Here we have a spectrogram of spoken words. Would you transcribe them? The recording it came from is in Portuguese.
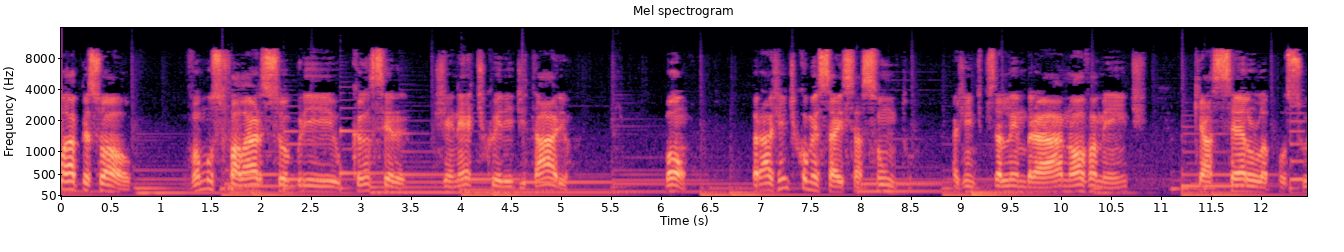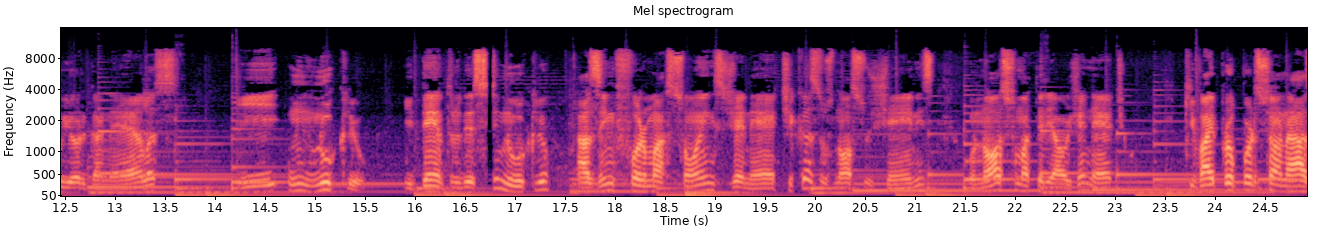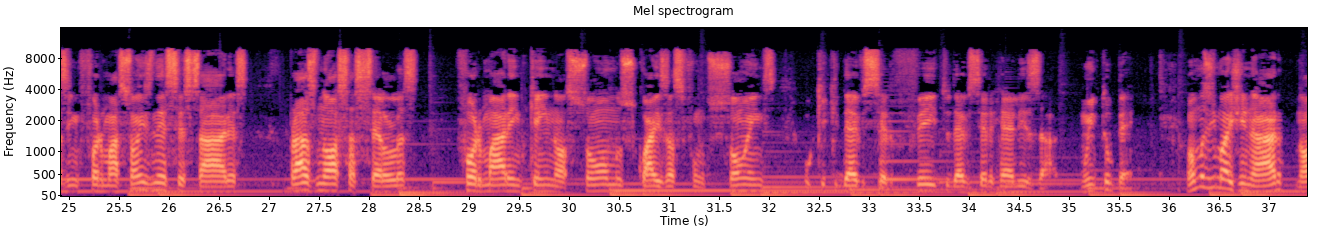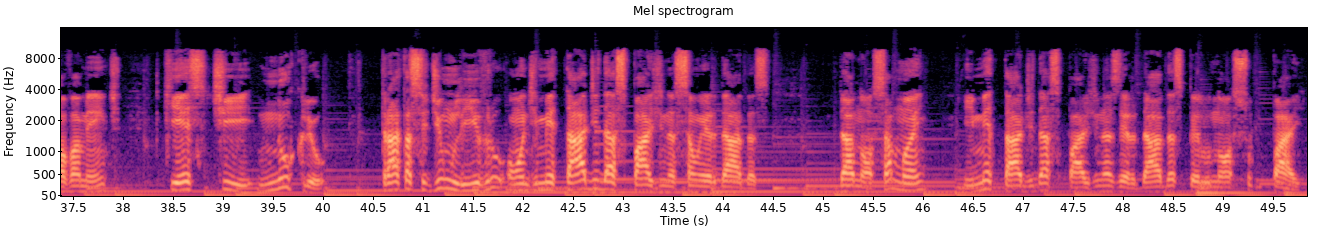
Olá pessoal, vamos falar sobre o câncer genético hereditário? Bom, para a gente começar esse assunto, a gente precisa lembrar novamente que a célula possui organelas e um núcleo. E dentro desse núcleo, as informações genéticas, os nossos genes, o nosso material genético, que vai proporcionar as informações necessárias para as nossas células formarem quem nós somos, quais as funções, o que, que deve ser feito, deve ser realizado. Muito bem. Vamos imaginar novamente que este núcleo trata-se de um livro onde metade das páginas são herdadas da nossa mãe e metade das páginas herdadas pelo nosso pai.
